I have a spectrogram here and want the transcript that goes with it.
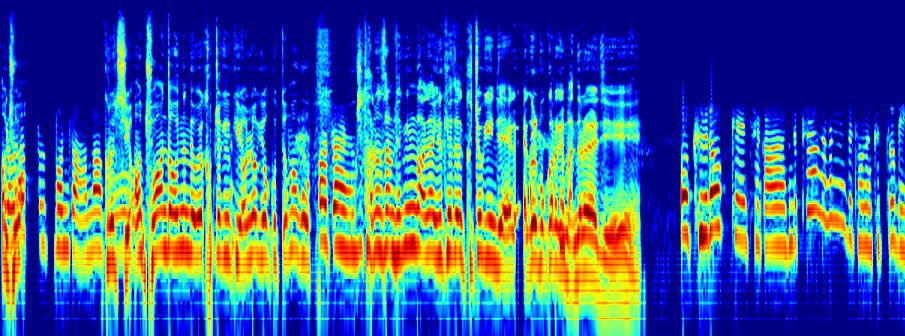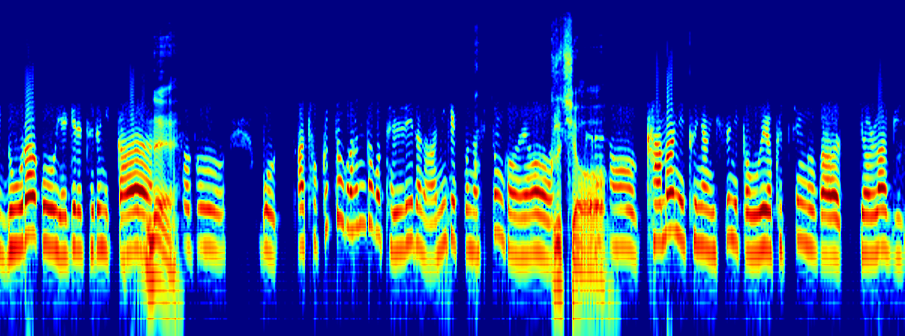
어, 좋아- 연락도 먼저 안 하고. 그렇지. 어 좋아한다고 했는데 왜 갑자기 이렇게 연락이 없고 뜸하고 맞아요. 혹시 다른 사람 생긴 거 아니야? 이렇게 해서 그쪽이 이제 액- 애걸복걸하게 만들어야지. 어 그렇게 제가 근데 표현을 했는데 저는 그쪽이 노라고 얘기를 들으니까 네. 저도 뭐 아 적극적으로 한다고 될 일은 아니겠구나 싶은 거예요. 그렇죠. 그래서 가만히 그냥 있으니까 오히려 그 친구가 연락이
